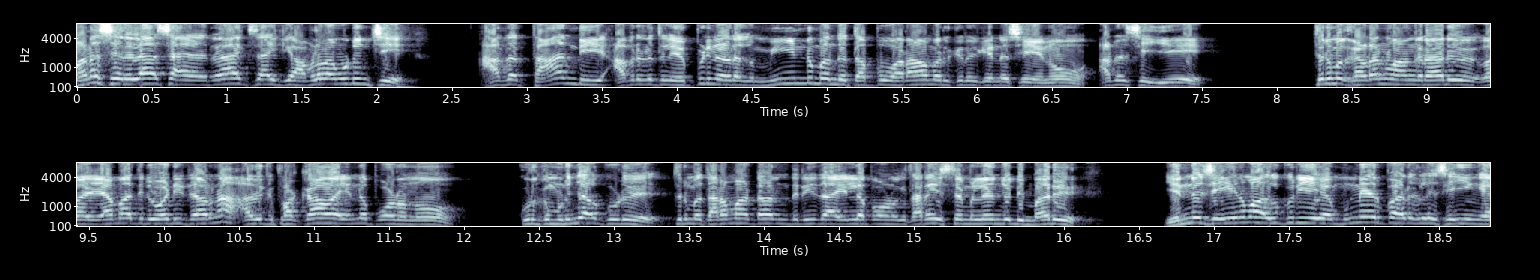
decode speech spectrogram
மனசு ரிலாக்ஸ் ரிலாக்ஸ் ஆக்கி அவ்வளோதான் முடிஞ்சு அதை தாண்டி அவரிடத்துல எப்படி நடக்கும்? மீண்டும் அந்த தப்பு வராமல் இருக்கிறதுக்கு என்ன செய்யணும்? அதை செய்ய. திரும்ப கடன் வாங்குறாரு ஏமாத்திட்டு ஓடிட்டாருன்னா அதுக்கு பக்காவாக என்ன போடணும்? கொடுக்க முடிஞ்சா கொடு. திரும்ப தரமாட்டார்னு தெரியுதா? இல்லைப்பா உனக்கு தர இஷ்டம் இல்லைன்னு சொல்லி மறு. என்ன செய்யணுமோ அதுக்குரிய முன்னேற்பாடுகளை செய்யுங்க.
